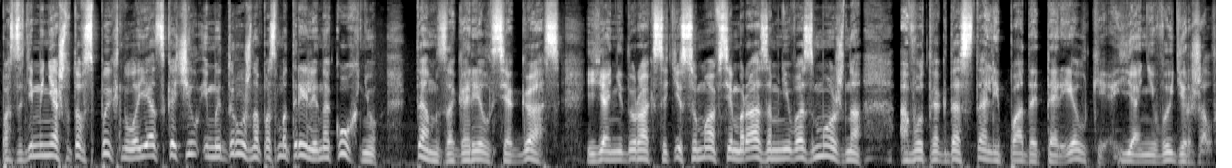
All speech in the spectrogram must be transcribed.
Позади меня что-то вспыхнуло, я отскочил, и мы дружно посмотрели на кухню. Там загорелся газ. Я не дурак, сойти с ума всем разом невозможно. А вот когда стали падать тарелки, я не выдержал.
